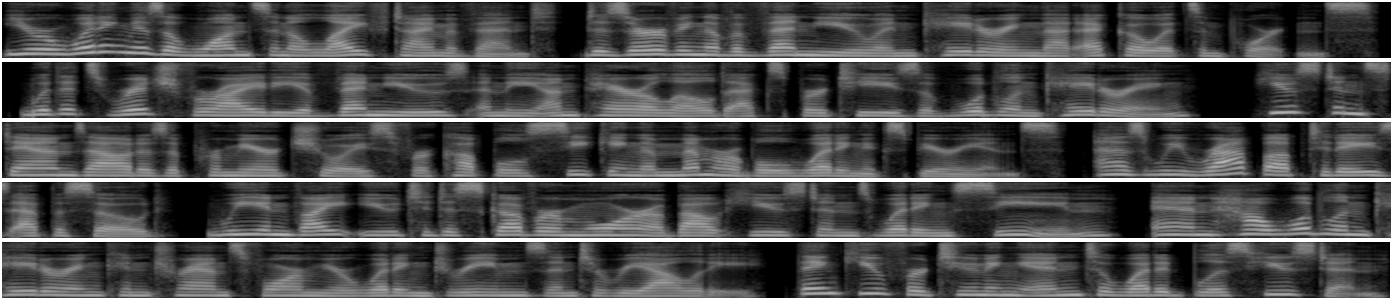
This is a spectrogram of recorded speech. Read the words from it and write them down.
Your wedding is a once-in-a-lifetime event, deserving of a venue and catering that echo its importance. With its rich variety of venues and the unparalleled expertise of Woodland Catering, Houston stands out as a premier choice for couples seeking a memorable wedding experience. As we wrap up today's episode, we invite you to discover more about Houston's wedding scene and how Woodland Catering can transform your wedding dreams into reality. Thank you for tuning in to Wedded Bliss Houston.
